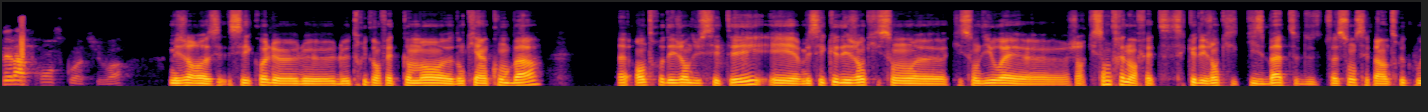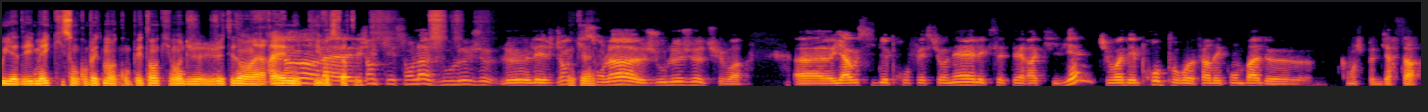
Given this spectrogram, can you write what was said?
la France, quoi, tu vois. Mais genre, c'est quoi le, le, le, truc en fait? Comment donc il y a un combat entre des gens du CT et mais c'est que des gens qui sont euh, qui sont dit ouais euh, genre qui s'entraînent en fait. C'est que des gens qui, qui, se battent. De toute façon c'est pas un truc où il y a des mecs qui sont complètement incompétents qui vont être jetés dans l'arène ah et qui vont se faire les gens qui sont là jouent le jeu. Les gens qui sont là jouent le jeu tu vois. Il y a aussi des professionnels etc qui viennent tu vois des pros pour faire des combats de comment je peux te dire ça?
